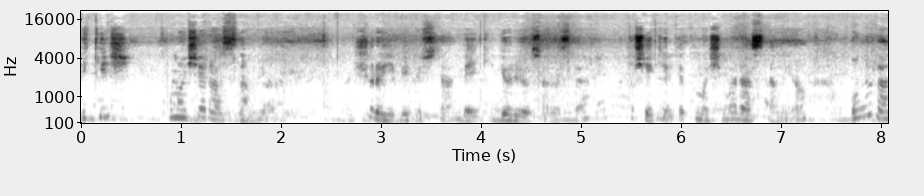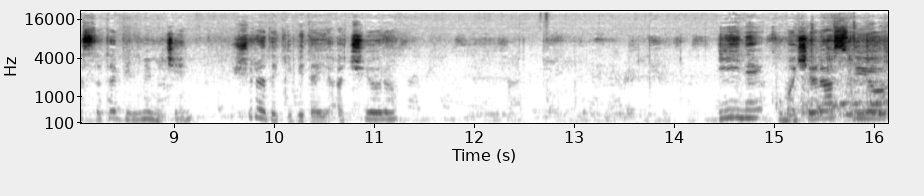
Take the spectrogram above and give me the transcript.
Dikiş kumaşa rastlamıyor. Şurayı bir üstten belki görüyorsanız da bu şekilde kumaşıma rastlamıyor. Onu rastlatabilmem için şuradaki vidayı açıyorum. İğne kumaşa rastlıyor.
